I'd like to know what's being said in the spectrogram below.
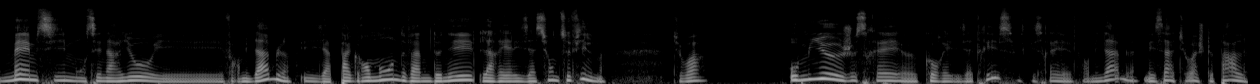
même si mon scénario est formidable, il n'y a pas grand monde va me donner la réalisation de ce film. Tu vois? Au mieux, je serais euh, co-réalisatrice, ce qui serait formidable. Mais ça, tu vois, je te parle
